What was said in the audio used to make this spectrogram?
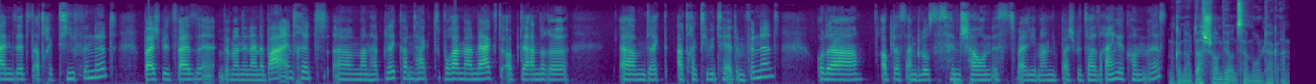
einen selbst attraktiv findet. Beispielsweise, wenn man in eine Bar eintritt, äh, man hat Blickkontakt, woran man merkt, ob der andere ähm, direkt Attraktivität empfindet oder ob das ein bloßes Hinschauen ist, weil jemand beispielsweise reingekommen ist. Und genau das schauen wir uns am Montag an.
